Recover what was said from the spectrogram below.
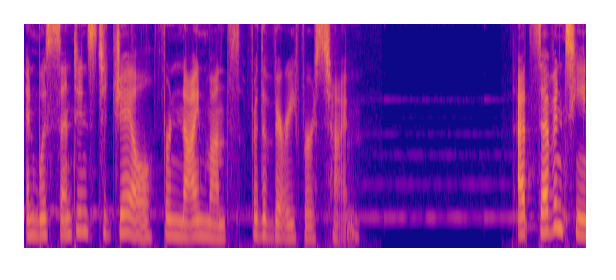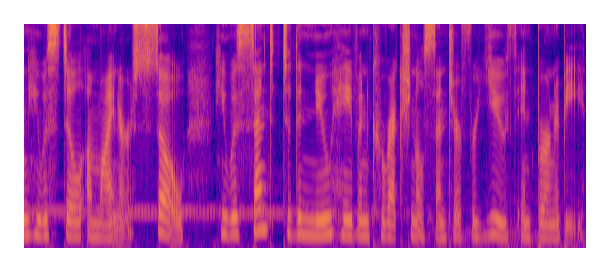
and was sentenced to jail for nine months for the very first time. At 17, he was still a minor, so he was sent to the New Haven Correctional Center for Youth in Burnaby,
